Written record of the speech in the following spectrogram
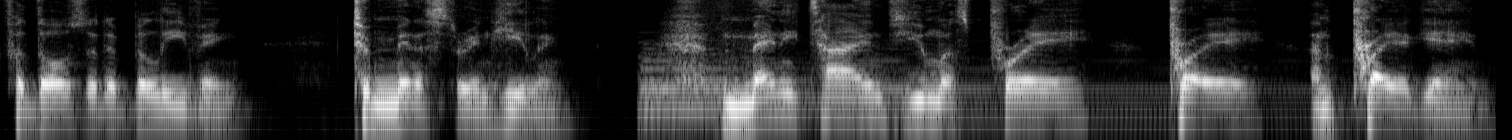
for those that are believing to minister in healing. Many times you must pray, pray, and pray again.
